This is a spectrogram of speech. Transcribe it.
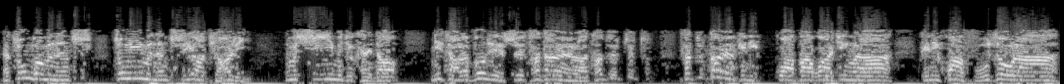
那中国们能吃，中医们能吃药调理，那么西医们就开刀。你找了风水师，他当然了，他这这这，他这当然给你挂八卦镜啦，给你画符咒啦，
